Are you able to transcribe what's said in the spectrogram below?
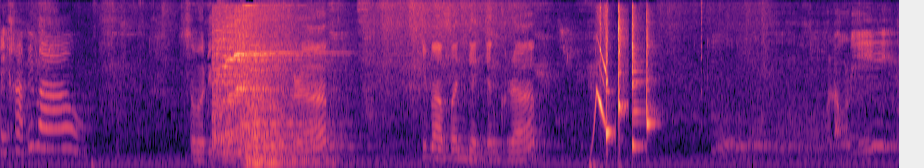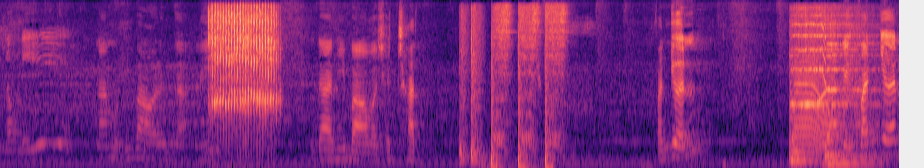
ัสดีค่ะพี่เบาสวัสดีครับครับพี่บ่าวฟันเหยินจังครับโอ้ลองนี้ลองนี้หน้าเหมือนพี่บ่าวเลยอะลิได้พี่บ่าวมาชัดๆฟันเหยินเด็กฟันเหยิน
